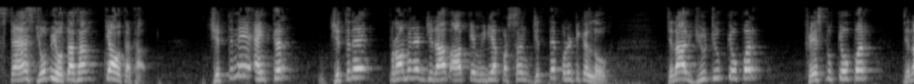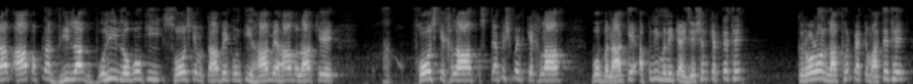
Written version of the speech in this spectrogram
स्टैंस जो भी होता था, क्या होता था? जितने एंकर जितने प्रोमिनेंट जनाब आपके मीडिया पर्सन जितने पॉलिटिकल लोग, जनाब यूट्यूब के ऊपर फेसबुक के ऊपर, जनाब आप अपना वी वीलाग वही लोगों की सोच के मुताबिक उनकी हाँ में हाँ मिला के फौज के खिलाफ स्टैब्लिशमेंट के खिलाफ वो बना के अपनी मोनिटाइजेशन करते थे, करोड़ों, लाखों रुपया कमाते थे।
